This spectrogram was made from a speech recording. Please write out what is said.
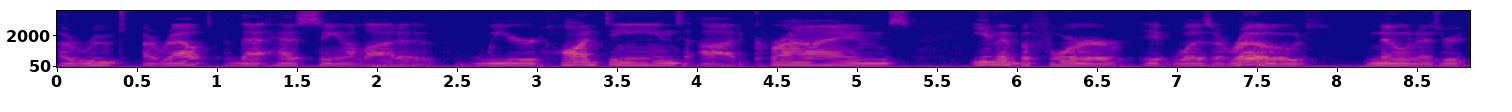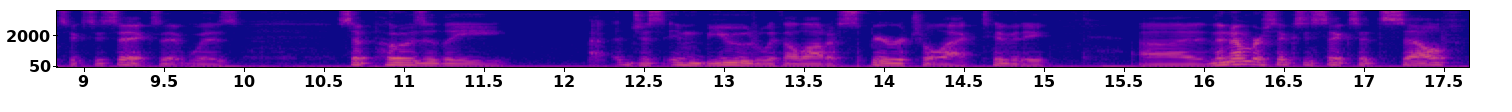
a route, a route that has seen a lot of weird hauntings, odd crimes. Even before it was a road known as Route 66, it was supposedly uh, just imbued with a lot of spiritual activity. Uh, the number 66 itself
